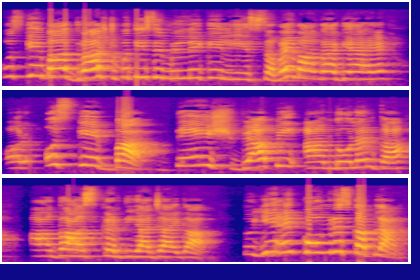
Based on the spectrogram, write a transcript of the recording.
उसके बाद राष्ट्रपति से मिलने के लिए समय मांगा गया है और उसके बाद देशव्यापी आंदोलन का आगाज़ कर दिया जाएगा। तो ये है कांग्रेस का प्लान।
